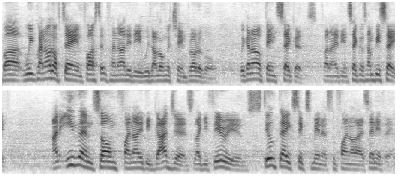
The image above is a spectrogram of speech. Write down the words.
But we cannot obtain faster finality with a longer chain protocol. We cannot obtain seconds, finality in seconds, and be safe. And even some finality gadgets like Ethereum still take six minutes to finalize anything.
